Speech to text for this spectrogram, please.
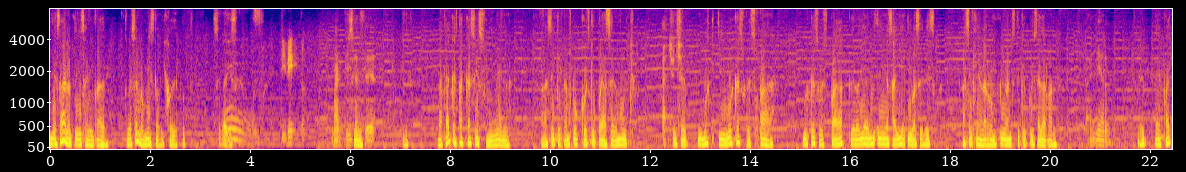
Ya sabes lo que dice mi padre. Tú vas a hacer lo mismo, hijo de puta. Se la dice. Directo. Maldita Sí. sea. La flaca está casi a su nivel. Así que tampoco es que pueda hacer mucho. Ah, Y, se- y busca, y busca su espada. Busca su espada, pero ella, ella ya sabía que iba a hacer eso. Así que la rompió antes de que pudiese agarrarla. Ah, mierda. El- el pat-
